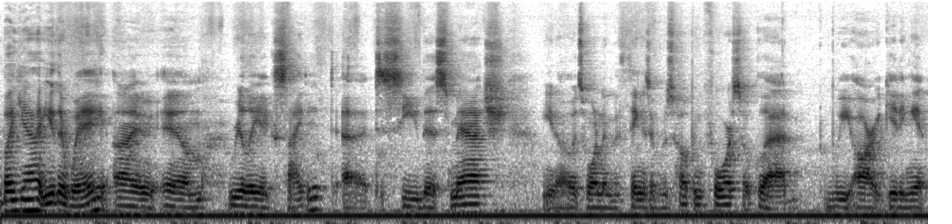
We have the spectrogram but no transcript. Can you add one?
but yeah, either way, I am really excited uh, to see this match. You know, it's one of the things I was hoping for, so glad we are getting it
